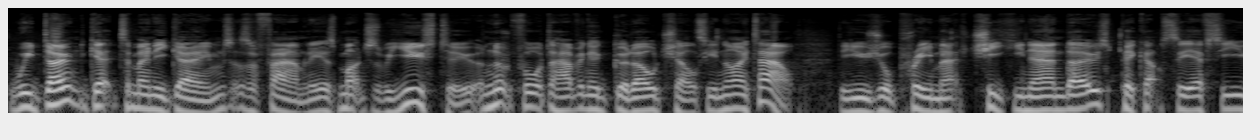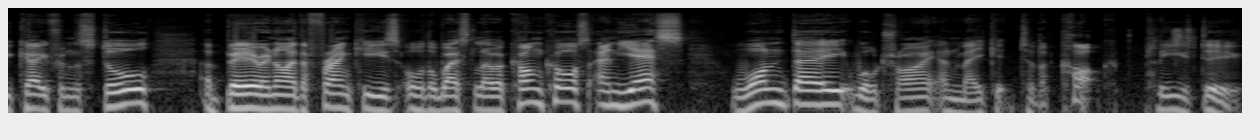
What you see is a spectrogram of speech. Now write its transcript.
We don't get to many games as a family as much as we used to, and look forward to having a good old Chelsea night out. The usual pre-match cheeky Nando's, pick up CFC UK from the stall, a beer in either Frankie's or the West Lower Concourse, and yes, one day we'll try and make it to the Cock. Please do.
